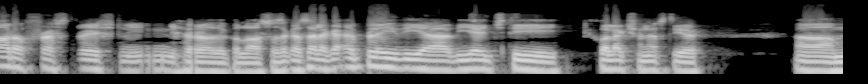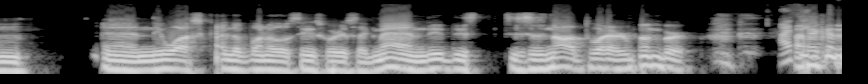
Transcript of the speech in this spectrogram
lot of frustration in Hero of the Colossus. Like I said, like I played the uh, the HD collection last year, um, and it was kind of one of those things where it's like, man, this this is not what I remember. I think, I can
